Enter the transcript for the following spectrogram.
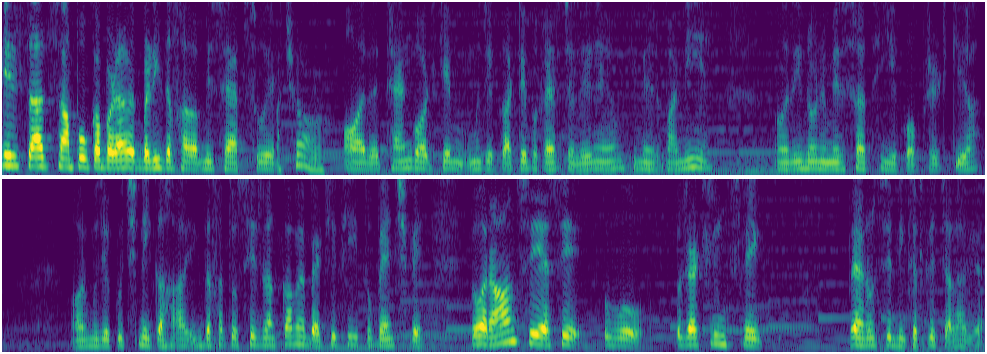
मेरे साथ सांपों का बड़ा बड़ी दफ़ा मिसहैप्स हुए। अच्छा। और थैंक गॉड के मुझे काटे बगैर चले गए उनकी मेहरबानी है। और इन्होंने मेरे साथ ही ये कोऑपरेट किया। और मुझे कुछ नहीं कहा। एक दफ़ा तो श्रीलंका में बैठी थी तो बेंच पे। तो आराम से ऐसे वो रेटलिंग स्नेक पैरों से निकल के चला गया।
